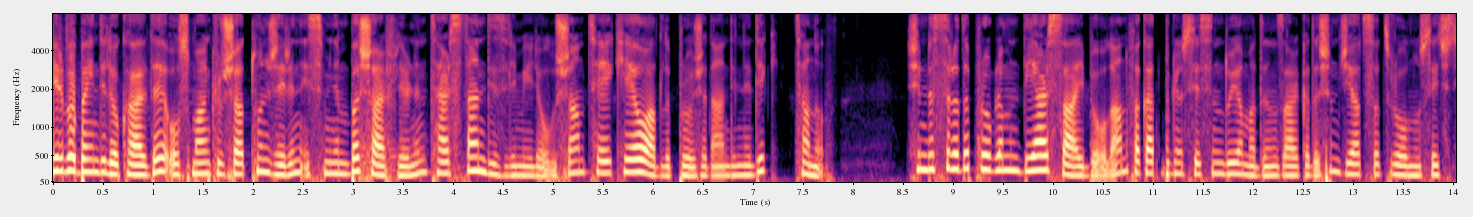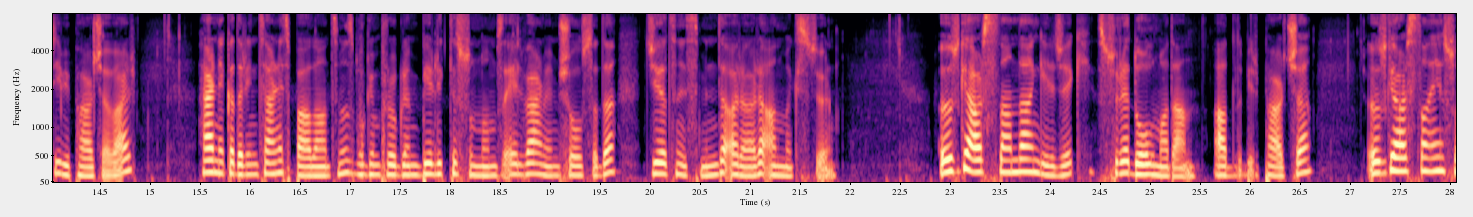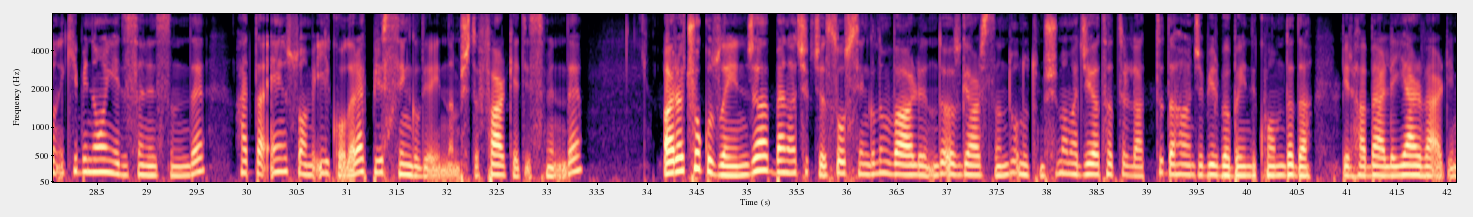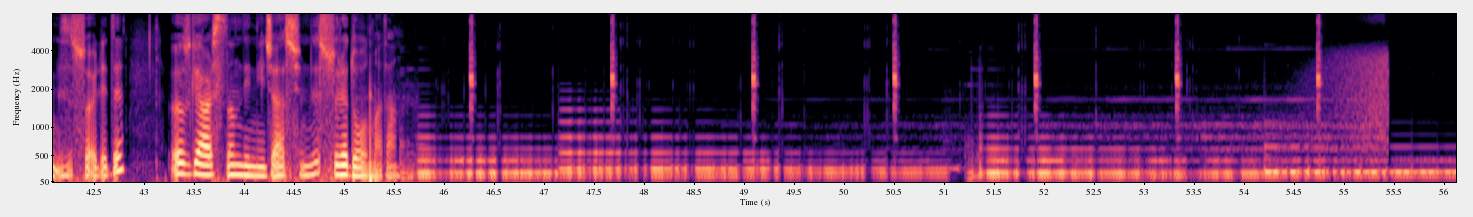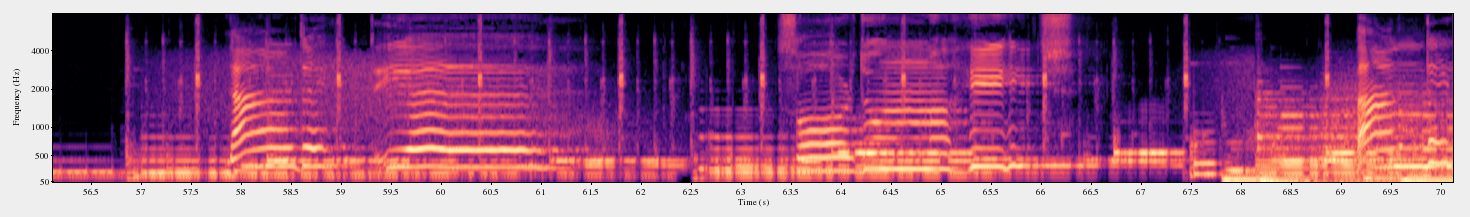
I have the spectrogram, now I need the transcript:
Bir Baba İndi Lokal'de Osman Kürşat Tuncer'in isminin baş harflerinin tersten dizilimiyle oluşan TKO adlı projeden dinledik Tunnel. Şimdi sırada programın diğer sahibi olan fakat bugün sesini duyamadığınız arkadaşım Cihat Satıroğlu'nun seçtiği bir parça var. Her ne kadar internet bağlantımız bugün programı birlikte sunmamıza el vermemiş olsa da Cihat'ın ismini de ara ara anmak istiyorum. Özge Arslan'dan gelecek Süre Dolmadan adlı bir parça. Özge Arslan en son 2017 senesinde hatta en son ve ilk olarak bir single yayınlamıştı Fark Et isminde. Ara çok uzayınca ben açıkçası o single'ın varlığını da Özge Arslan'ı da unutmuşum ama Cihat hatırlattı. Daha önce bir babaindi.com'da da bir haberle yer verdiğimizi söyledi. Özge Arslan'ı dinleyeceğiz şimdi süre dolmadan. Nerede diye Sordum mu hiç? Bende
